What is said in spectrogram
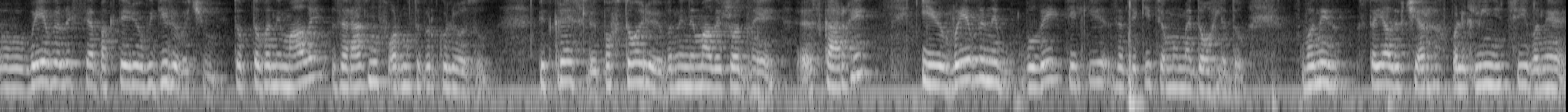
виявилися бактеріовиділювачем, тобто вони мали заразну форму туберкульозу. Підкреслюю, повторюю, вони не мали жодної е, скарги і виявлені були тільки завдяки цьому медогляду. Вони стояли в чергах в поліклініці, вони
